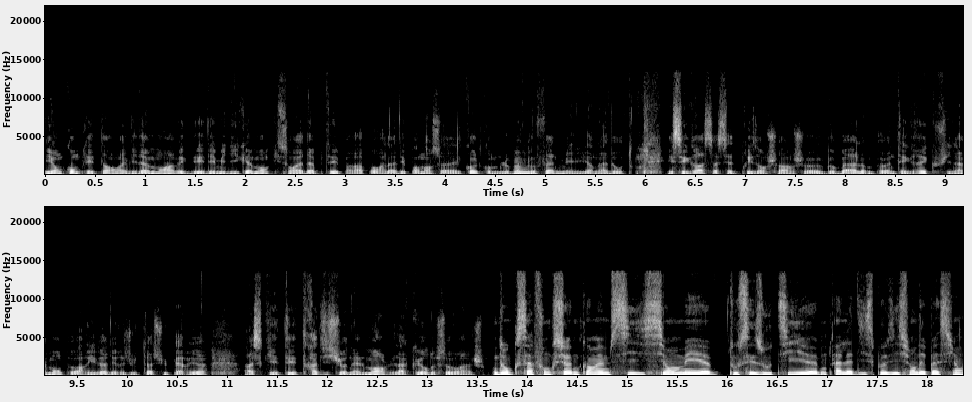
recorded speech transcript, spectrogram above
et en complétant évidemment avec des, des médicaments qui sont adaptés par rapport à la dépendance à l'alcool, comme le baclofène, mais il y en a d'autres. Et c'est grâce à cette prise en charge euh, globale, un peu intégrée, que finalement on peut arriver à des résultats supérieurs à ce qui était traditionnellement la cure de sevrage. Donc ça fonctionne quand même si, si on met euh, tous ces outils euh, à la disposition des patients?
